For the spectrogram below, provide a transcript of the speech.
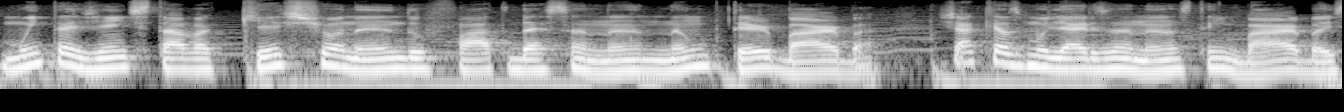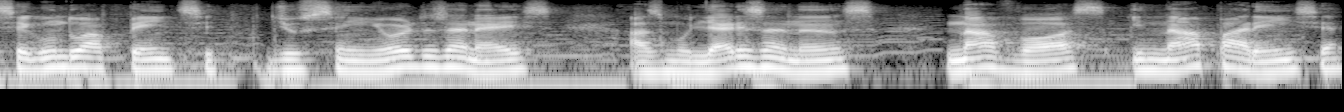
Muita gente estava questionando o fato dessa anã não ter barba, já que as mulheres anãs têm barba e segundo o apêndice de O Senhor dos Anéis, as mulheres anãs, na voz e na aparência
